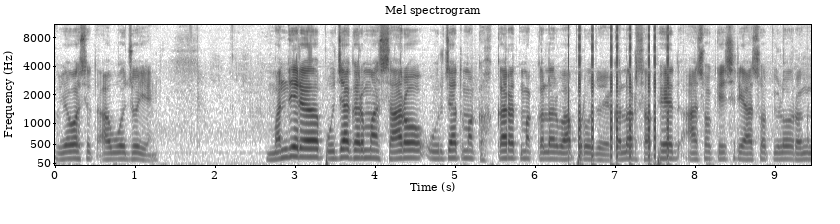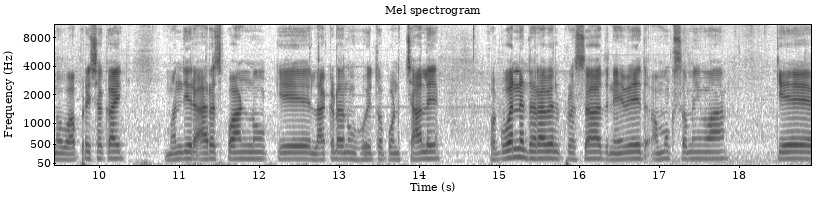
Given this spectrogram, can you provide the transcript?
વ્યવસ્થિત આવવો જોઈએ. મંદિર, પૂજા ઘરમાં સારો, ઉર્જાત્મક, હકારાત્મક કલર વાપરવો જોઈએ. કલર સફેદ, આસો કેસરી, આસો પીળો રંગનો વાપરી શકાય. મંદિર આરસપાણનું કે લાકડાનું હોય તો પણ ચાલે. ભગવાનને ધરાવેલ પ્રસાદ, નૈવેદ્ય અમુક સમયમાં કે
